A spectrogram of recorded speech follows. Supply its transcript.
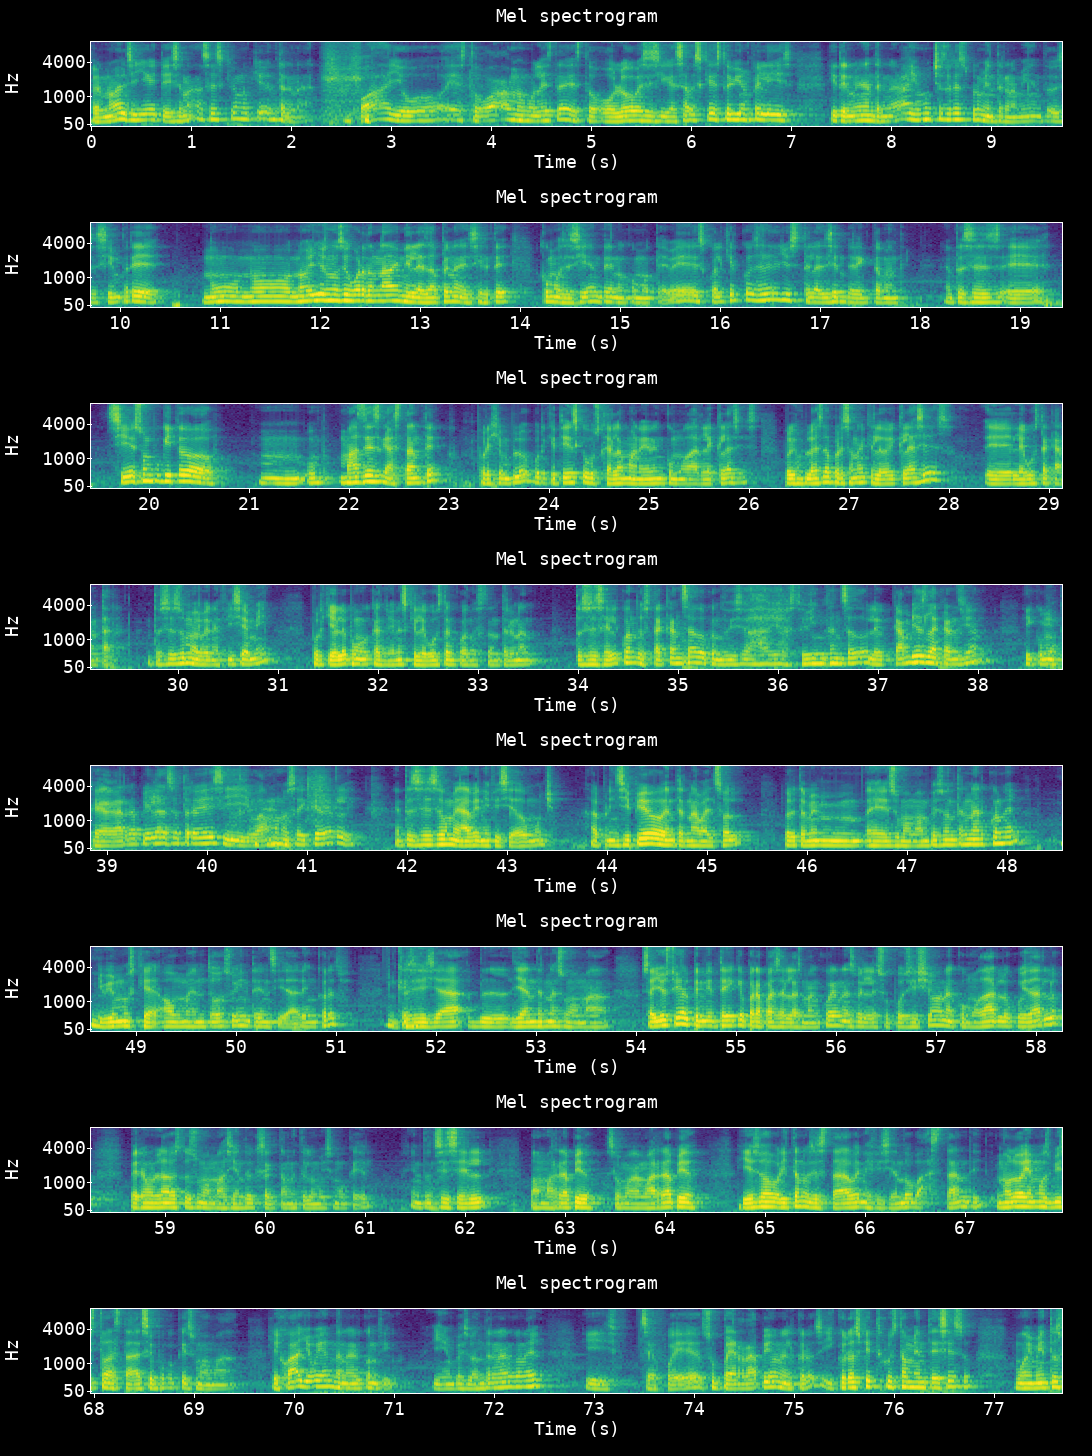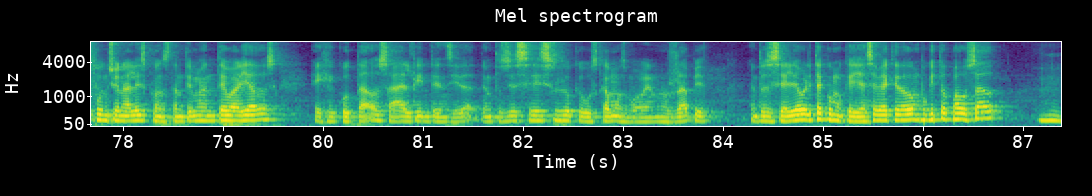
Pero no, él sí llega y te dice, no, sabes que no quiero entrenar. O, ay, yo esto, ah, me molesta esto. O luego a veces sigue, sabes que estoy bien feliz y termina de entrenar. Ay, muchas gracias por mi entrenamiento. Entonces siempre, no, no, no, ellos no se guardan nada y ni les da pena decirte cómo se sienten o cómo te ves. Cualquier cosa, ellos te la dicen directamente. Entonces, eh, sí es un poquito Mm, más desgastante, por ejemplo, porque tienes que buscar la manera en cómo darle clases. Por ejemplo, a esta persona que le doy clases eh, le gusta cantar. Entonces eso me beneficia a mí porque yo le pongo canciones que le gustan cuando está entrenando. Entonces él cuando está cansado, cuando dice, ay, estoy bien cansado, le cambias la canción y como que agarra pilas otra vez y vámonos, hay que darle. Entonces eso me ha beneficiado mucho. Al principio entrenaba él solo, pero también eh, su mamá empezó a entrenar con él y vimos que aumentó su intensidad en CrossFit. Entonces ya, ya entrena su mamá. O sea, yo estoy al pendiente de que para pasar las mancuernas, verle su posición, acomodarlo, cuidarlo, pero a un lado está su mamá haciendo exactamente lo mismo que él. Entonces él va más rápido, se mueve más rápido. Y eso ahorita nos está beneficiando bastante. No lo habíamos visto hasta hace poco que su mamá le dijo, ah, yo voy a entrenar contigo. Y empezó a entrenar con él y se fue súper rápido en el cross. Y CrossFit justamente es eso, movimientos funcionales constantemente variados, ejecutados a alta intensidad. Entonces eso es lo que buscamos, movernos rápido. Entonces él ahorita como que ya se había quedado un poquito pausado.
